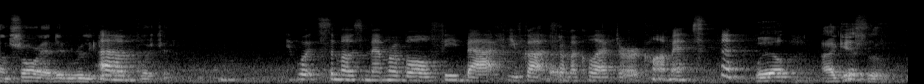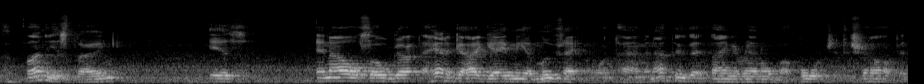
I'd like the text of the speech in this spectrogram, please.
I'm sorry, I didn't really get that Um, question. What's the most memorable feedback you've gotten from a collector or comment? Well, I guess the, the funniest thing is, and I also got, I had a guy gave me a moose antler one time, and I threw that thing around on my porch at the shop and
